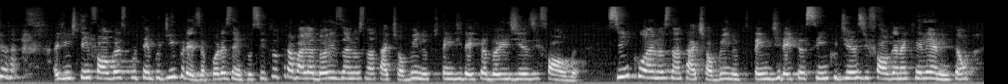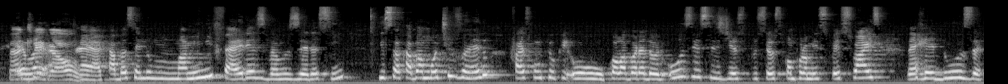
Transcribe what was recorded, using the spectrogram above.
a gente tem folgas por tempo de empresa. Por exemplo, se tu trabalha dois anos na Tati Albino, tu tem direito a dois dias de folga cinco anos na Tati Albino, tu tem direito a cinco dias de folga naquele ano. Então, ah, é, legal. É, acaba sendo uma mini férias, vamos dizer assim. Isso acaba motivando, faz com que o, o colaborador use esses dias para os seus compromissos pessoais, né, reduza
